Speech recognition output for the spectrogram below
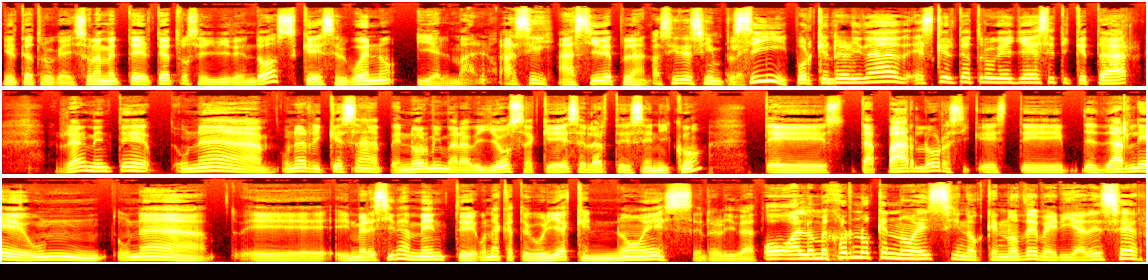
ni el teatro gay. Solamente el teatro se divide en dos, que es el bueno y el malo. Así. Así de plan. Así de simple. Sí, porque en realidad es que el teatro gay ya es etiquetar realmente una, una riqueza enorme y maravillosa que es el arte escénico, taparlo, este, darle un, una eh, inmerecidamente una categoría que no es en realidad. O a lo mejor no que no es, sino que no debería de ser,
